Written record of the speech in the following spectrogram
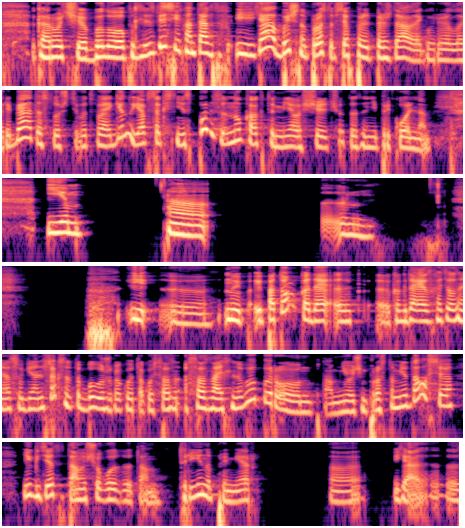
Короче, был опыт лесбийских контактов, и я обычно просто всех предупреждала. Я говорила, ребята, слушайте, вот вагину я в сексе не использую, ну как-то меня вообще что-то это не прикольно. И а, э, и, э, ну и, и потом, когда, э, когда я захотела заняться вагинальным сексом, это был уже какой-то такой сознательный выбор, он там не очень просто мне дался, и где-то там еще года там три, например, я... Э,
